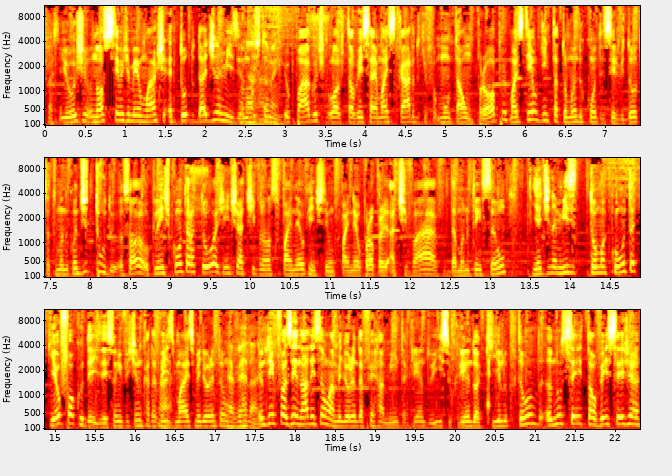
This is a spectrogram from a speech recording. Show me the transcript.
parceria. e hoje o nosso sistema de e-mail marketing é todo da Dinamize. O nosso também. Eu pago, tipo, lógico, talvez saia mais caro do que montar um próprio, mas tem alguém que tá tomando conta de servidor, tá tomando conta de tudo. Eu só, o cliente contratou, a gente ativa o nosso painel, que a gente tem um painel próprio pra ativar, da manutenção, e a Dinamize toma conta, e é o foco deles. Eles estão investindo cada vez É. mais, melhorando. Então, É verdade. eu não tenho que fazer nada, eles estão lá melhorando a ferramenta, criando isso, criando aquilo. Então, eu não sei, talvez seja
